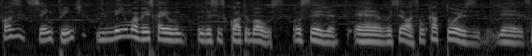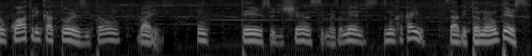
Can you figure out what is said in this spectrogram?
quase 100 print e nenhuma vez caiu um desses quatro baús. Ou seja, é, sei lá, são 14, é, são 4 em 14, então vai, um terço de chance, mais ou menos, nunca caiu, sabe? Então não é um terço.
